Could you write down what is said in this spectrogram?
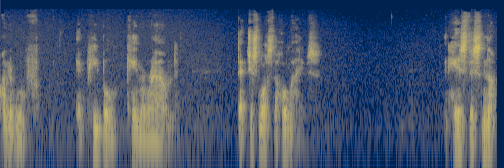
on the roof. And people came around that just lost their whole lives. And here's this nut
